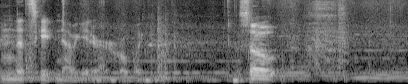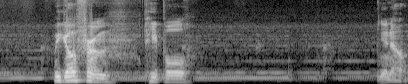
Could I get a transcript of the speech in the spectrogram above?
Netscape Navigator real quick. So we go from people, you know,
